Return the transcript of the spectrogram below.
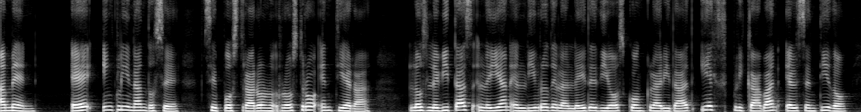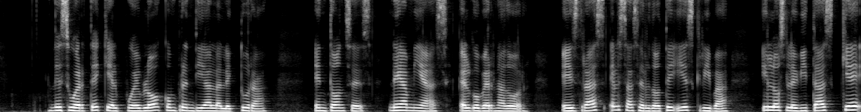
Amén. E inclinándose, se postraron rostro en tierra, los levitas leían el libro de la ley de Dios con claridad y explicaban el sentido, de suerte que el pueblo comprendía la lectura. Entonces, Nehemías, el gobernador, Esdras, el sacerdote y escriba, y los levitas que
